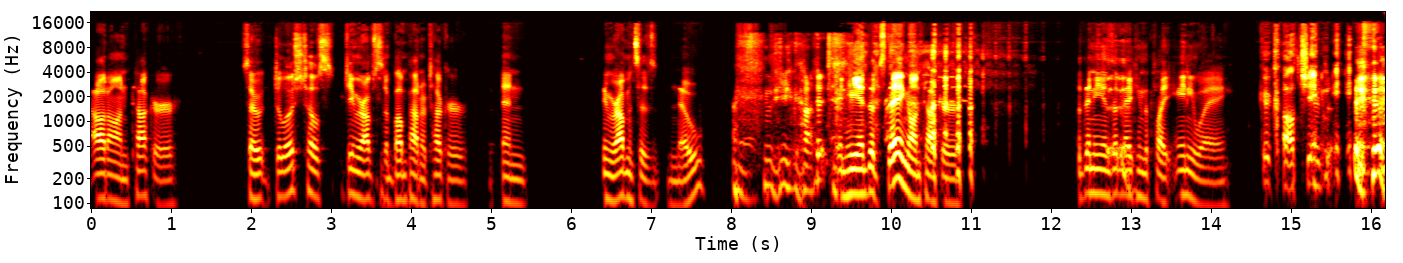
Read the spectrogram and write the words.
out on Tucker. So Deloach tells Jammie Robinson to bump out on Tucker, and Jammie Robinson says no, you got it. and he ends up staying on Tucker. but then he ends up making the play anyway. Good call, Jammie.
